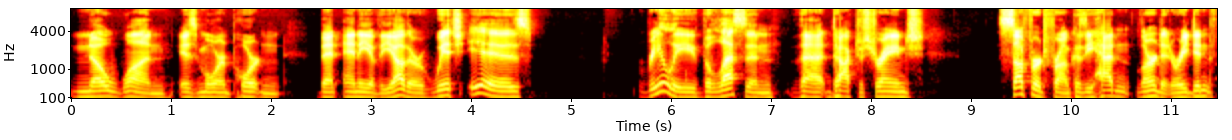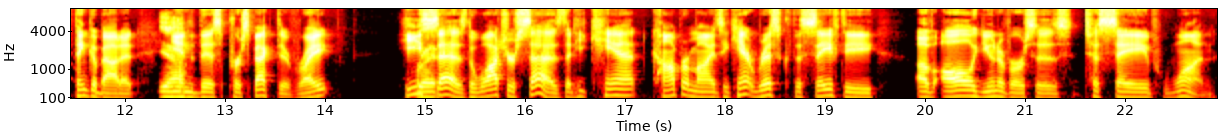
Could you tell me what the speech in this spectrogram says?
no one is more important than any of the other, which is really the lesson that Doctor Strange suffered from because he hadn't learned it or he didn't think about it yeah. in this perspective, right? He right. says, the watcher says that he can't compromise, he can't risk the safety of all universes to save one.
